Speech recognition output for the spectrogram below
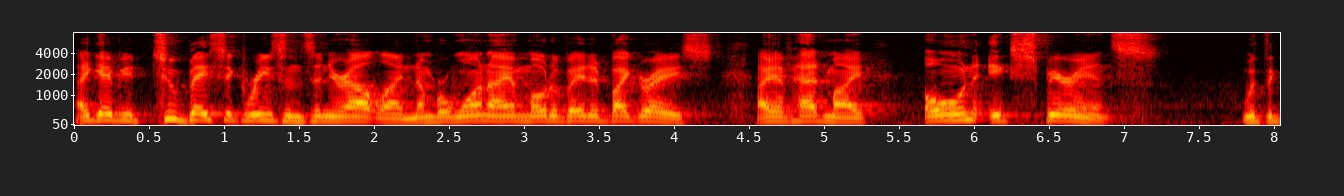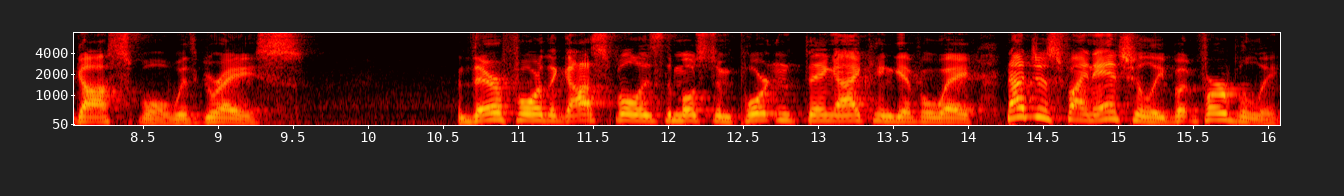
I gave you two basic reasons in your outline. Number one, I am motivated by grace. I have had my own experience with the gospel, with grace. Therefore, the gospel is the most important thing I can give away, not just financially, but verbally.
